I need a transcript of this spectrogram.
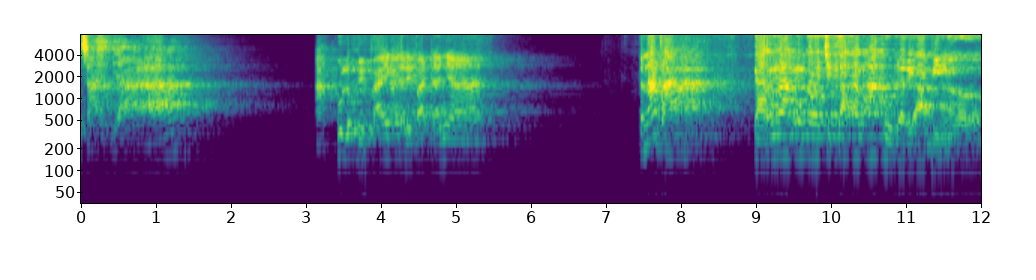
saya aku lebih baik daripadanya kenapa karena engkau ciptakan aku dari api oh,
